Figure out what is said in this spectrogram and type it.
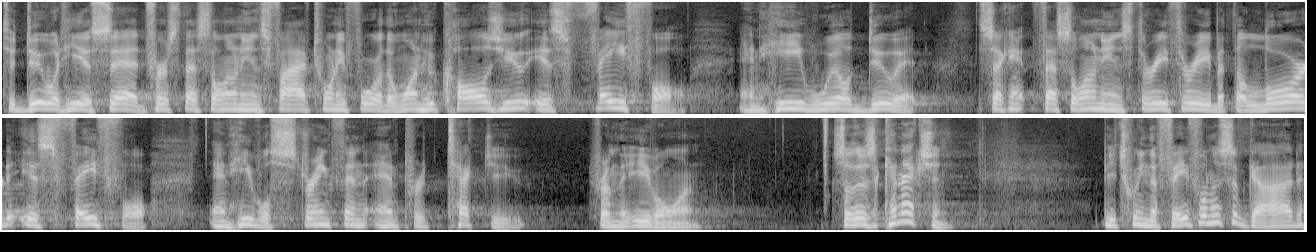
to do what he has said. 1 Thessalonians 5:24, the one who calls you is faithful and he will do it. 2 Thessalonians 3 3, but the Lord is faithful and he will strengthen and protect you from the evil one. So there's a connection between the faithfulness of God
